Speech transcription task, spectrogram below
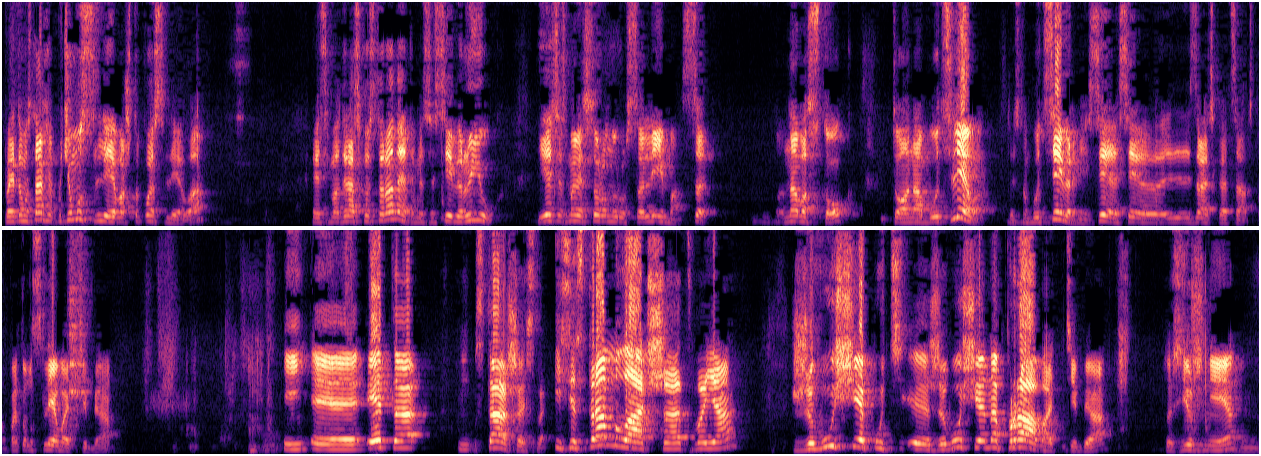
Поэтому старшая, почему слева? Что такое слева? Это смотря с какой стороны, это если север и юг. Если смотреть в сторону Иерусалима с на восток, то она будет слева. То есть она будет севернее, се, се, Израильское царство. Поэтому слева от тебя. И э, это старшая сестра. И сестра младшая твоя, живущая, путь, э, живущая направо от тебя, то есть южнее,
